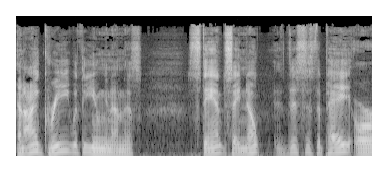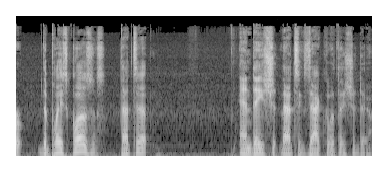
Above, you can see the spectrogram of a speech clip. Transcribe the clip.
And I agree with the union on this. Stand, say, nope, this is the pay, or the place closes. That's it. And they should. That's exactly what they should do.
